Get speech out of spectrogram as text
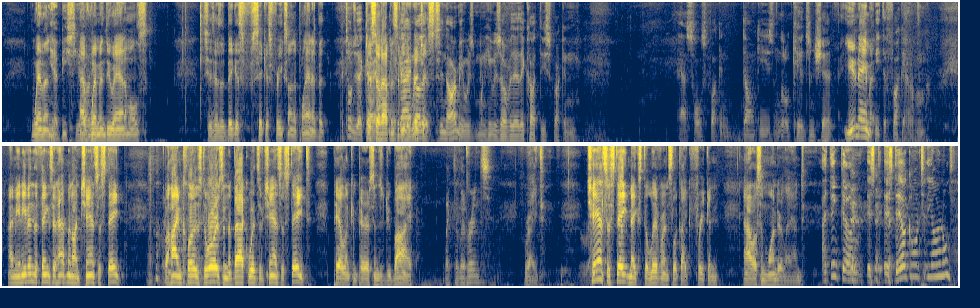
women, Yeah, bestiality. have women do animals." She says the biggest, sickest freaks on the planet, but I told you that guy. Just so happens to be the I richest. In the army was when he was over there. They caught these fucking assholes, fucking donkeys and little kids and shit. you name it. Beat the fuck out of them. I mean, even the things that happen on Chance Estate behind closed doors in the backwoods of Chance Estate, pale in comparison to Dubai. Like Deliverance. Right. Chance Estate makes Deliverance look like freaking Alice in Wonderland. I think um, is is Dale going to the Arnold?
